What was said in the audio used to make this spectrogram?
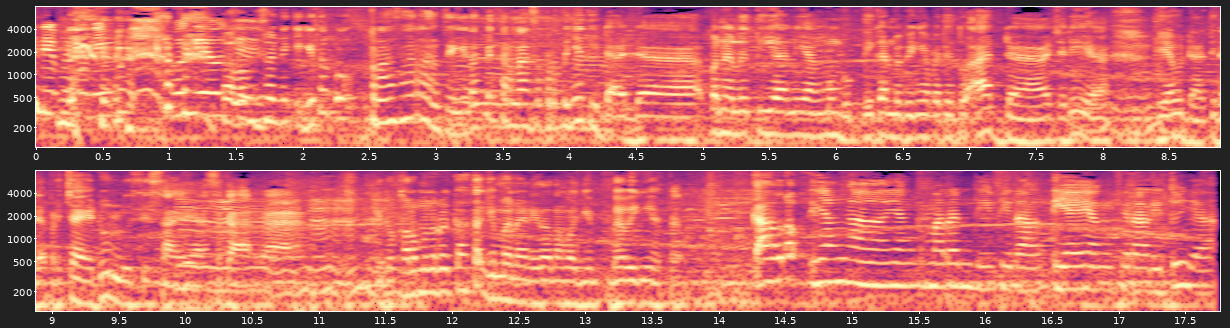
Jadi oke. Kalau misalnya kayak gitu aku penasaran sih, tapi karena sepertinya tidak ada penelitian yang membuktikan babi ngepet itu ada, jadi ya ya udah tidak percaya dulu sih saya sekarang. Gitu. Kalau menurut kakak gimana nih tentang babi, babi ngepet? Kalau yang eh, yang kemarin di viral, ya yang viral itu ya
